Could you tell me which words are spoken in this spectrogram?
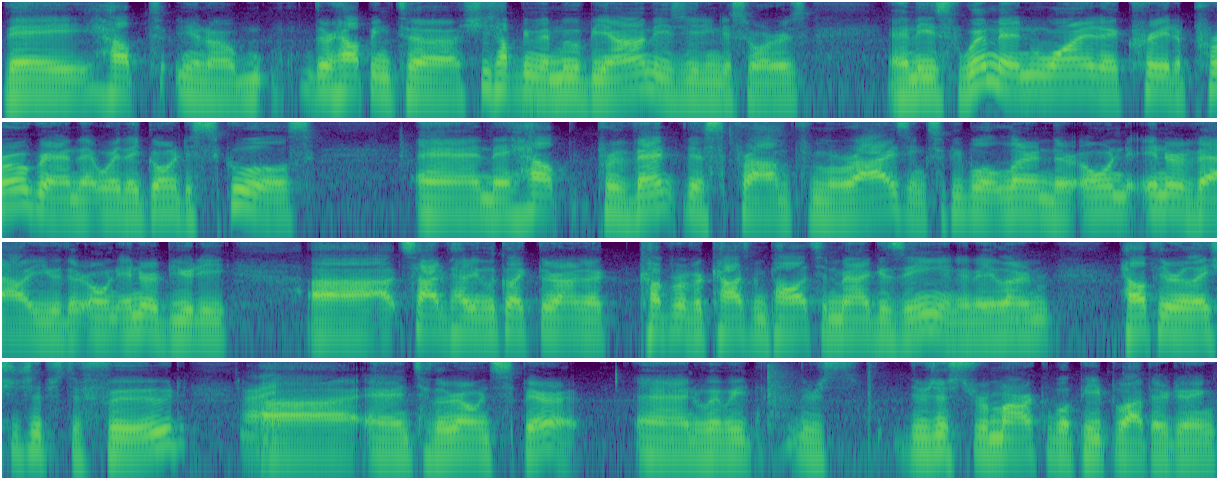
they helped, you know, they're helping to, she's helping them move beyond these eating disorders. And these women wanted to create a program that where they go into schools and they help prevent this problem from arising so people learn their own inner value, their own inner beauty, uh, outside of having to look like they're on a cover of a Cosmopolitan magazine and they learn healthy relationships to food right. uh, and to their own spirit. And when we, there's, there's just remarkable people out there doing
